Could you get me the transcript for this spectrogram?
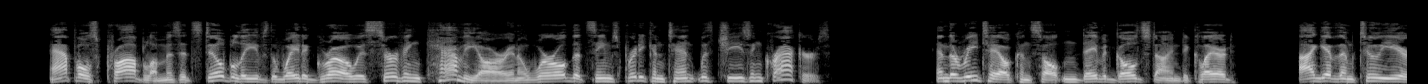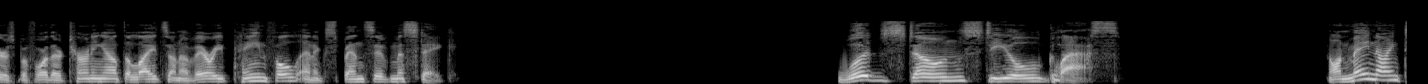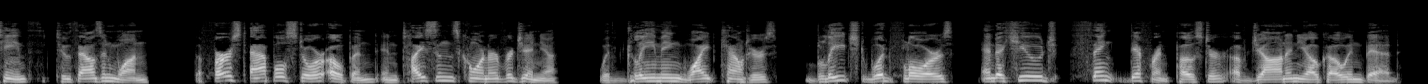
Apple's problem is it still believes the way to grow is serving caviar in a world that seems pretty content with cheese and crackers. And the retail consultant David Goldstein declared, I give them two years before they're turning out the lights on a very painful and expensive mistake. Wood, stone, steel, glass. On May 19, 2001, the first Apple store opened in Tysons Corner, Virginia, with gleaming white counters, bleached wood floors, and a huge Think Different poster of John and Yoko in bed.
